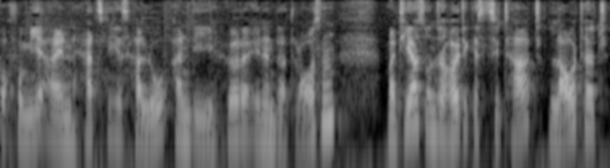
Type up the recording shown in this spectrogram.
auch von mir ein herzliches Hallo an die HörerInnen da draußen. Matthias, unser heutiges Zitat lautet:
